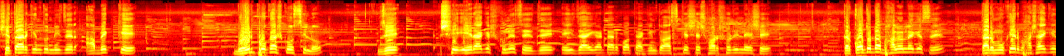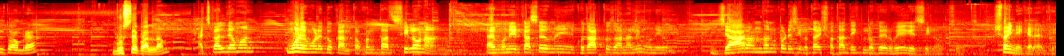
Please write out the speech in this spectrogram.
সে তার কিন্তু নিজের আবেগকে বহির্প্রকাশ করছিল যে সে এর আগে শুনেছে যে এই জায়গাটার কথা, কিন্তু আজকে সে সরশরীরে এসে তার কতটা ভালো লেগেছে তার মুখের ভাষায় কিন্তু আমরা বুঝতে পারলাম। আজকাল যেমন মোড়ে মোড়ে দোকান, তখন তো আর ছিল না। তাই মনির কাছে উনি ক্ষুধার্ত জানালে উনি যা রন্ধন করেছিল, তাই শতাধিক লোকের হয়ে গেছিল। সৈনিকের আর কি।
